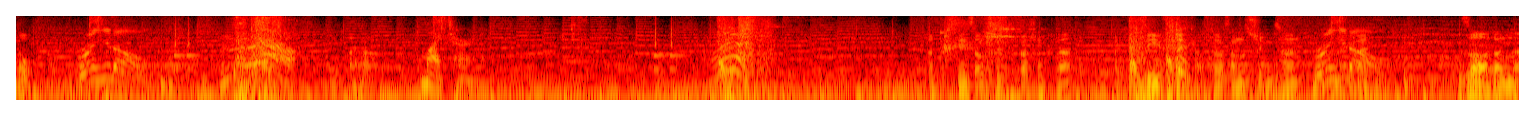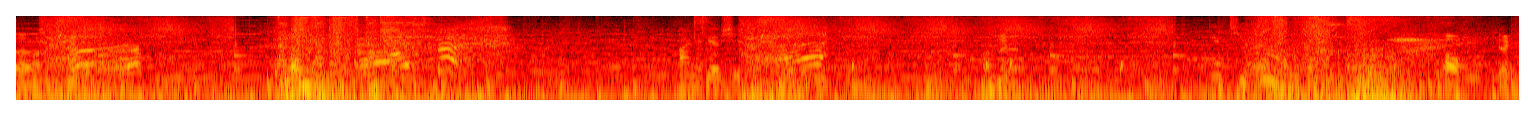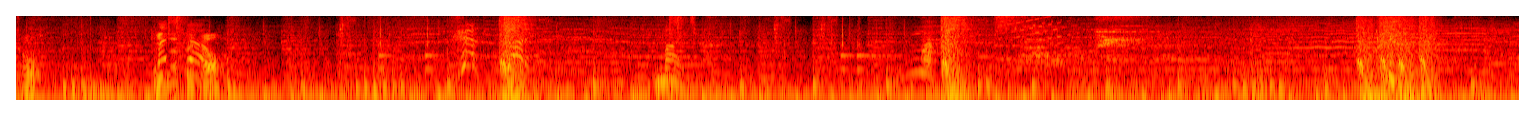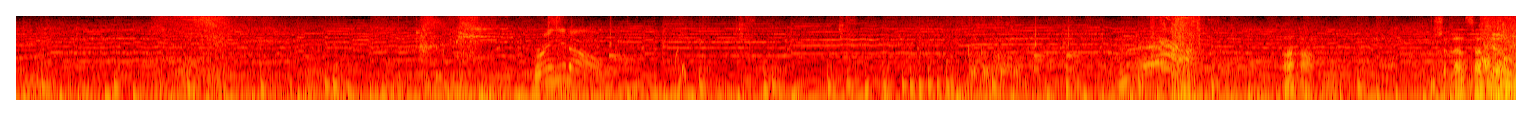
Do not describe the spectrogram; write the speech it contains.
Oh. Bring it on. Aha. My turn. Und das nächste Aufschrift war schon klar. Ich hätte sie vielleicht auf was anderes schicken sollen. Bring it Ja. on. So, dann äh. Mon. Our negotiation. Ah, Ah, nö. you're too kind. Oh, direkt tot. Geht Let's natürlich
